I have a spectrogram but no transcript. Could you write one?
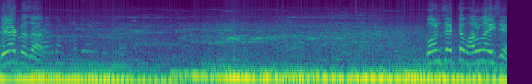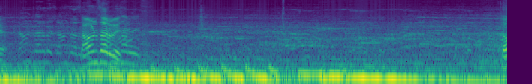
বিরাট পেশার কোন সেটটা ভালো লাগছে? সাউন্ড সার্ভিস তো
